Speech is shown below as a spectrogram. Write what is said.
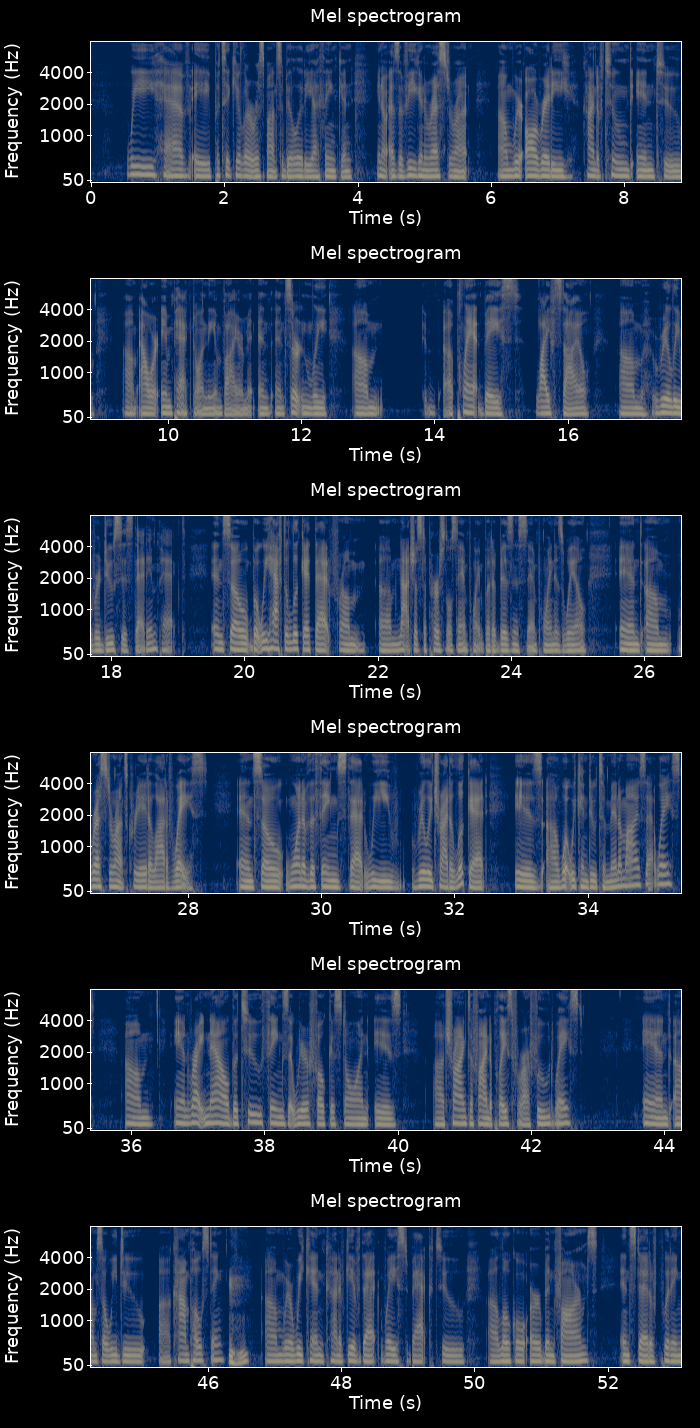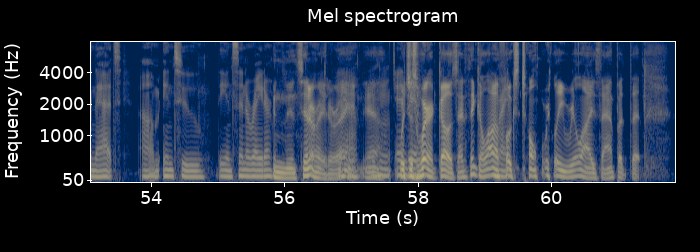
we have a particular responsibility, I think, and you know, as a vegan restaurant, um, we're already kind of tuned into um, our impact on the environment, and and certainly um, a plant based lifestyle um, really reduces that impact. And so, but we have to look at that from um, not just a personal standpoint, but a business standpoint as well. And um, restaurants create a lot of waste. And so, one of the things that we really try to look at is uh, what we can do to minimize that waste. Um, and right now, the two things that we're focused on is uh, trying to find a place for our food waste. And um, so we do uh, composting, mm-hmm. um, where we can kind of give that waste back to uh, local urban farms instead of putting that um, into the incinerator. In the incinerator, right? Yeah. yeah. Mm-hmm. Which then, is where it goes. I think a lot of right. folks don't really realize that, but that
